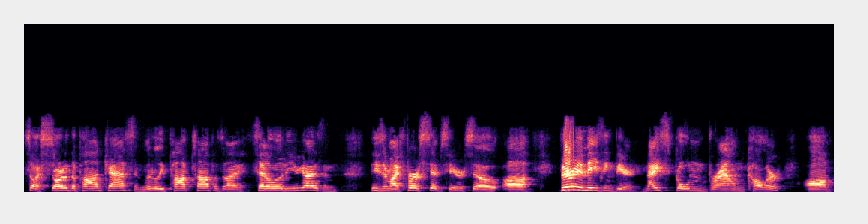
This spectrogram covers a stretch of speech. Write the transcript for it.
So I started the podcast and literally popped top as I said hello to you guys, and these are my first sips here. So uh, very amazing beer, nice golden brown color. Um,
